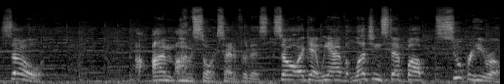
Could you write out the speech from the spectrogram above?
So, I'm I'm so excited for this. So again, we have Legend Step Up Superhero.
